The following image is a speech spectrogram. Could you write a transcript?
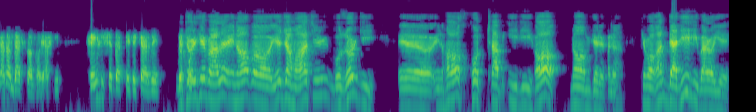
کردم در سالهای اخیر خیلی شدت پیدا کرده. به طوری که بله اینا با یه جماعتی بزرگی اینها خود تبعیدی ها نام گرفتن بله. که واقعا دلیلی برای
